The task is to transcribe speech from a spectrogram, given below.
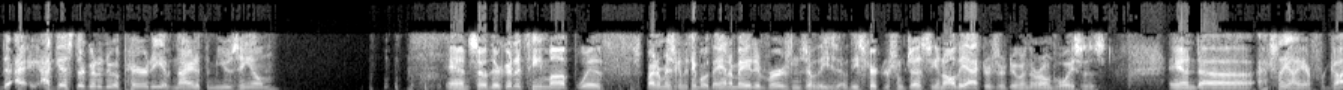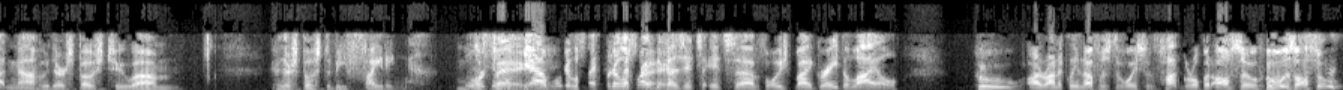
the, I, I guess they're going to do a parody of Night at the Museum. and so they're going to team up with Spider-Man's going to team up with animated versions of these of these characters from Jessie, and all the actors are doing their own voices. And uh actually, I have forgotten now who they're supposed to um who they're supposed to be fighting. Morgan Le Fay. Yeah, Morgan Le Fay. Morgan Le That's right, Fay. because it's it's uh, voiced by Grey DeLisle, who, ironically enough, was the voice of Hot Girl, but also who was also,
